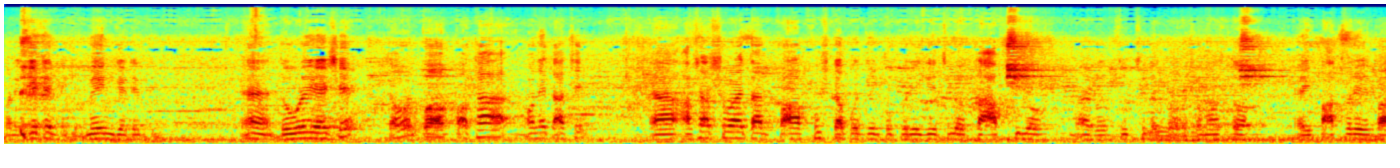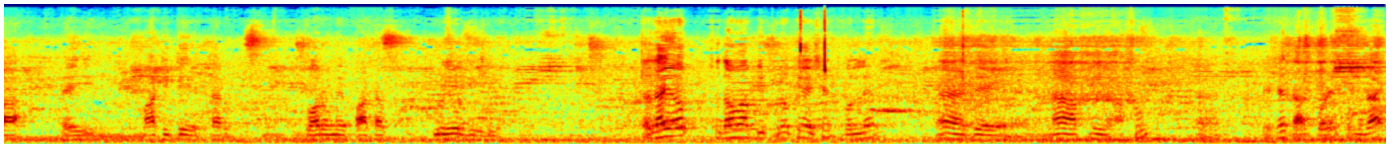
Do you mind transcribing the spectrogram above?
মানে গেটের দিকে মেইন গেটের দিকে। হ্যাঁ দৌড়ে এসে তখন কথা অনেক আছে। আসার সময় তার পা ফুসকা পর্যন্ত পড়ে গিয়েছিল, কাপ ছিল রোদ্দুর ছিল, তো সমস্ত এই পাথরে বা এই মাটিতে তার গরমে পাটা পুড়েও গিয়েছিল। তা যাই হোক সুদামা বিপ্রকে এসে ধরলেন হ্যাঁ, যে না আপনি আসুন। হ্যাঁ, এসে তারপরে পুনরায়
